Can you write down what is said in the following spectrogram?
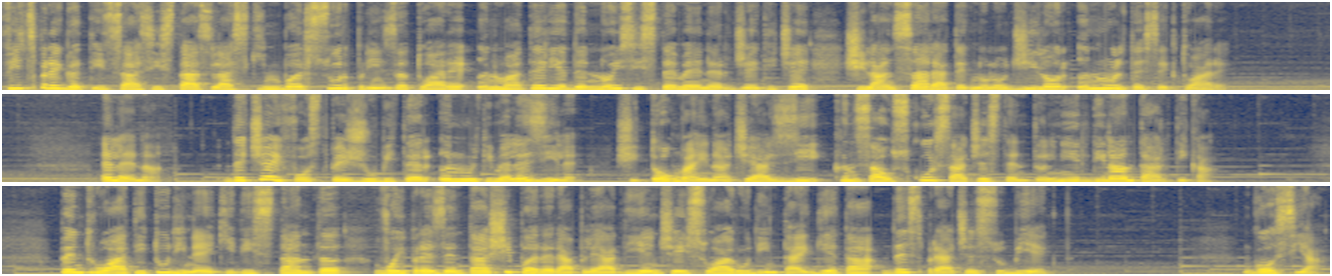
Fiți pregătiți să asistați la schimbări surprinzătoare în materie de noi sisteme energetice și lansarea tehnologiilor în multe sectoare. Elena, de ce ai fost pe Jupiter în ultimele zile și tocmai în aceea zi când s-au scurs aceste întâlniri din Antarctica? Pentru o atitudine echidistantă, voi prezenta și părerea pleadiencei Soaru din Taigheta despre acest subiect. Gosia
